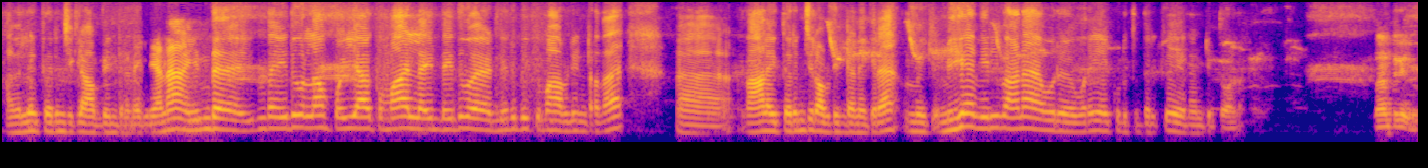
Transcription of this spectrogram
அதுல தெரிஞ்சுக்கலாம் அப்படின்னு நினைக்கிறேன். ஏன்னா இந்த இந்த இதுவெல்லாம் பொய்யாக்குமா இல்ல இந்த இதுவை நிரூபிக்குமா அப்படின்றத நாளை தெரிஞ்சிடும் அப்படின்னு நினைக்கிறேன். மிக- மிக விரிவான ஒரு உரையை கொடுத்ததற்கு நன்றி தோழர். நன்றி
